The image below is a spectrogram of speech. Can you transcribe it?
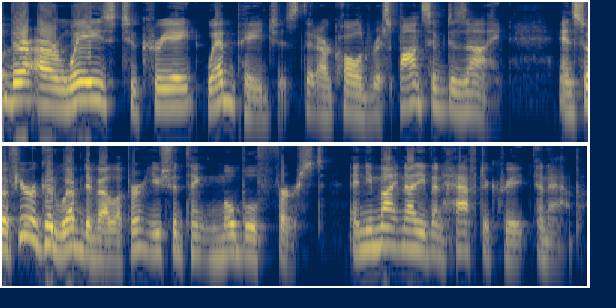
there are ways to create web pages that are called responsive design. And so if you're a good web developer, you should think mobile first, and you might not even have to create an app.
